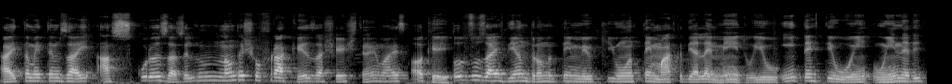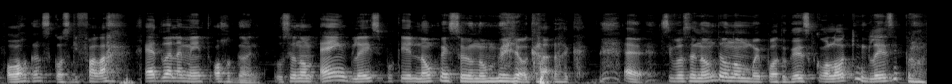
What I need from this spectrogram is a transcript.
Aí também temos aí as curiosidades. Ele não deixou fraqueza, achei estranho, mas ok. Todos os aliens de Andrômeda tem meio que uma temática de elemento e o Intertwined Organs, consegui falar, é do elemento orgânico. O seu nome é em inglês porque ele não pensou em um nome melhor, caraca. É, se você não tem um nome bom em português, coloque em inglês e pronto.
